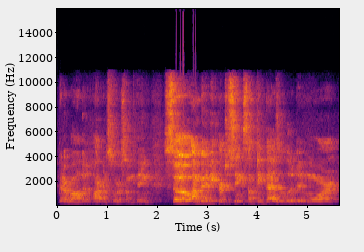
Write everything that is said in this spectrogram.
gonna rob a department store or something. So I'm gonna be purchasing something that is a little bit more,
